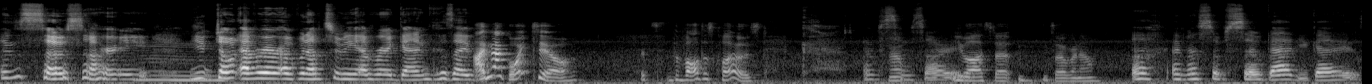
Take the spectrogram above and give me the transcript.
i'm so sorry you Mm. don't ever open up to me ever again because i I'm not going to. It's the vault is closed. God, I'm so Nope. sorry You lost it. It's over now. Ugh, I messed up so bad, you guys.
